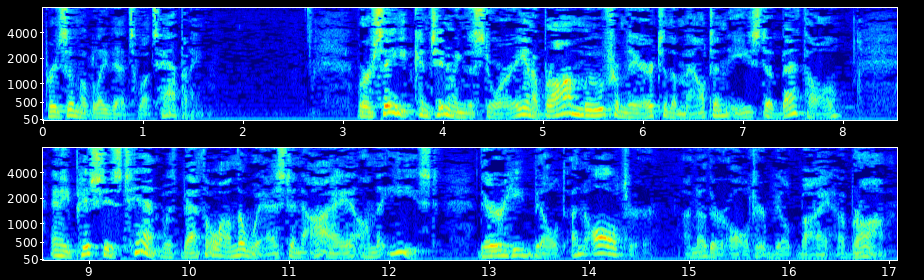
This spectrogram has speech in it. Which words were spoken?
presumably that's what's happening. Verse 8, continuing the story, and Abram moved from there to the mountain east of Bethel, and he pitched his tent with Bethel on the west and Ai on the east. There he built an altar, another altar built by Abram,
